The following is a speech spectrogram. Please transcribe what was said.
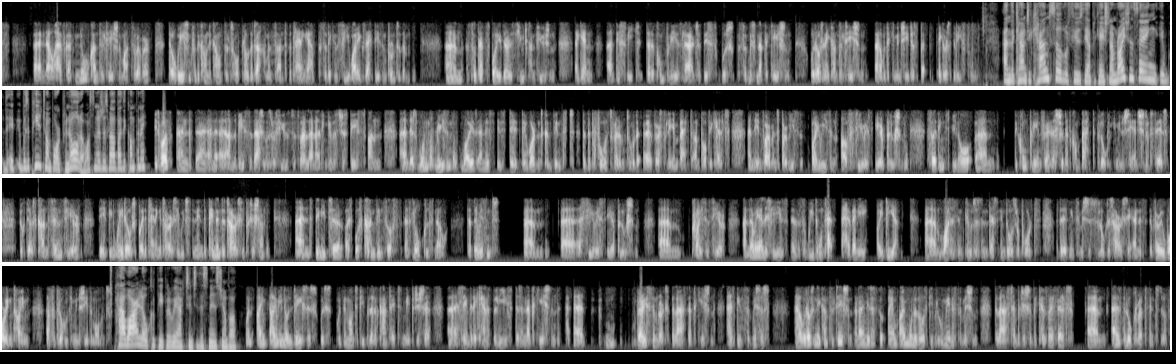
uh, now have got no consultation whatsoever. They're waiting for the county council to upload the documents onto the planning app so they can see what exactly is in front of them. Um, so that's why there is huge confusion again uh, this week that a company as large as this would submit an application without any consultation uh, with the community just beggars belief. And the county council refused the application. I'm right in saying it, it, it was appealed to An Bord Pleanála, wasn't it, as well by the company? It was, and uh, and uh, on the basis of that, it was refused as well. And I think it was just based on uh, there's one reason why it, and is, is they, they weren't convinced that the proposed development would adversely impact on public health and the environment by reason by reason of serious air pollution. So I think you know. Um, the company, in fairness, should have come back to the local community and should have said, look, there's concerns here. They've been weighed out by the planning authority, which is an independent authority, Patricia, and they need to, I suppose, convince us as locals now that there isn't um, uh, a serious air pollution um, crisis here. And the reality is, is we don't ha- have any idea um, what is included in that in those reports that have been submitted to the local authority, and it's a very worrying time uh, for the local community at the moment. How are local people reacting to this news, John Paul? Well, I'm, I'm inundated with, with the amount of people that have contacted me, Patricia, uh, saying that they cannot believe that an application uh, very similar to the last application has been submitted. Uh, without any consultation. And I made a, I'm, I'm one of those people who made a submission the last time, Patricia, because I felt, um, as the local representative,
